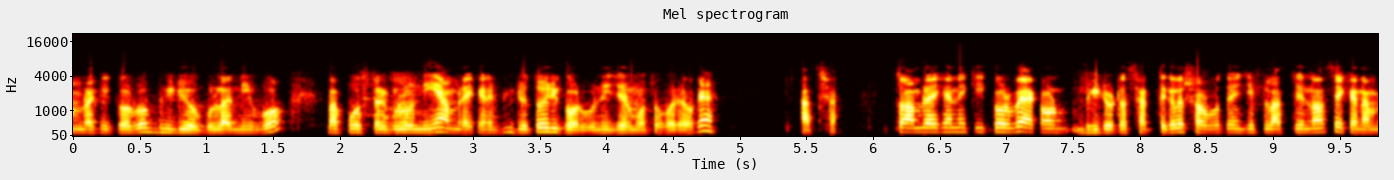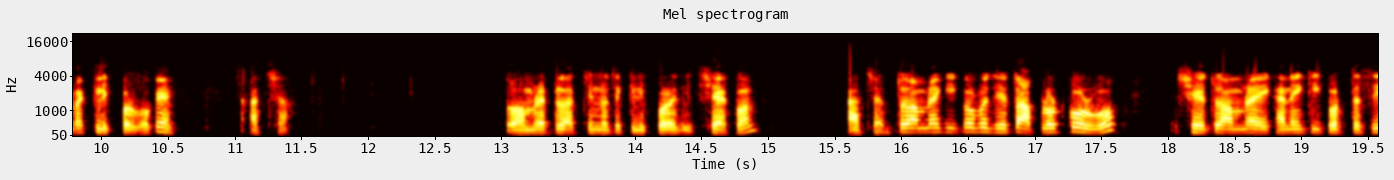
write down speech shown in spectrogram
আমরা কি করব? ভিডিওগুলা নিব বা পোস্টারগুলো নিয়ে আমরা এখানে ভিডিও তৈরি করব নিজের মতো করে ওকে আচ্ছা। তো আমরা এখানে কি করব? অ্যাকাউন্ট ভিডিওটা ছাড়তে গেলে সর্বপ্রথম যে প্লাস চিহ্ন আছে, এখানে আমরা ক্লিক করব ওকে আচ্ছা। তো আমরা প্লাস চিহ্নতে ক্লিক করে দিচ্ছি এখন। আচ্ছা তো আমরা কি করব? যেহেতু আপলোড করব, সেহেতু আমরা এখানে কি করতেছি?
